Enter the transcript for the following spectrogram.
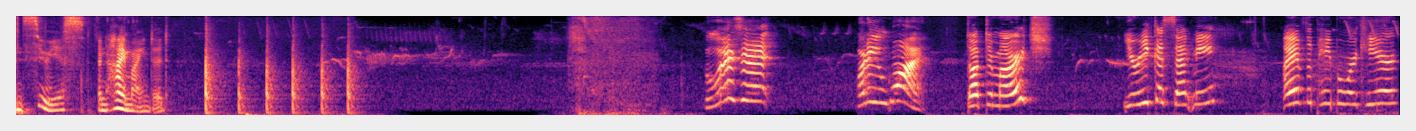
and serious and high minded. Who is it? What do you want? Dr. March? Eureka sent me. I have the paperwork here.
